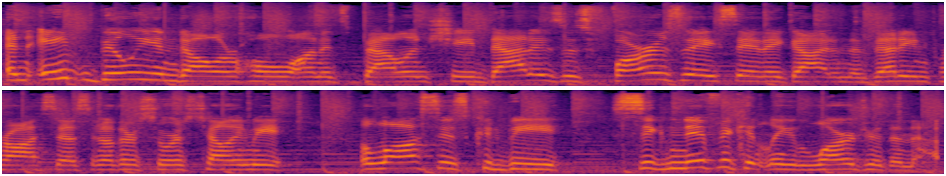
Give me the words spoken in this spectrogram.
an $8 billion hole on its balance sheet. That is as far as they say they got in the vetting process. Another source telling me the losses could be significantly larger than that.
